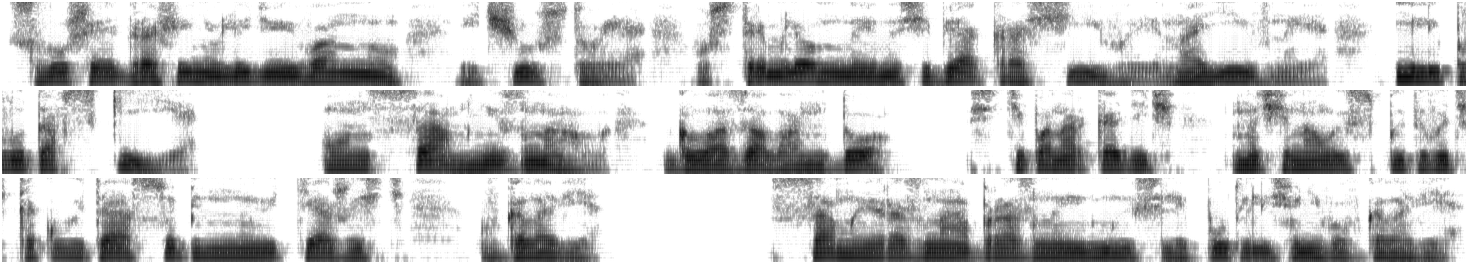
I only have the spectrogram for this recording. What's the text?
Слушая графиню Лидию Ивановну и чувствуя устремленные на себя красивые, наивные или плутовские, он сам не знал глаза Ландо, Степан Аркадьич начинал испытывать какую-то особенную тяжесть в голове. Самые разнообразные мысли путались у него в голове.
